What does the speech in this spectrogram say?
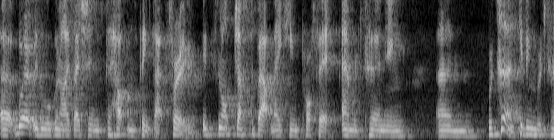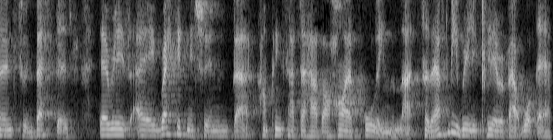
uh, work with organisations to help them think that through. It's not just about making profit and returning um, return, giving returns to investors. There is a recognition that companies have to have a higher calling than that. So they have to be really clear about what their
